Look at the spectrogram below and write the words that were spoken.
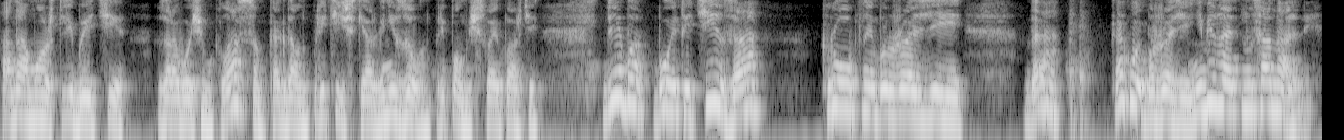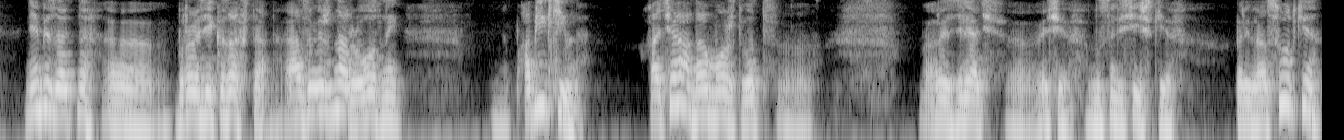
Она может либо идти за рабочим классом, когда он политически организован при помощи своей партии, либо будет идти за крупной буржуазией. Да? Какой буржуазией? Не обязательно национальной, не обязательно э, буржуазией Казахстана, а за международной, объективно. Хотя она может вот э, разделять э, эти националистические предрассудки,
